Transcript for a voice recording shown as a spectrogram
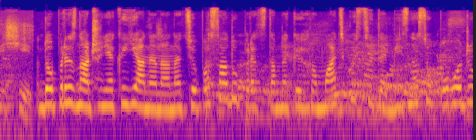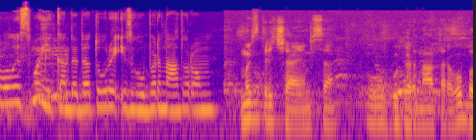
вещей. До призначення киянина на цю посаду представники громадськості та бізнесу погоджували свої кандидатури із губернатором. мы встречаемся у губернатора, в обл.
